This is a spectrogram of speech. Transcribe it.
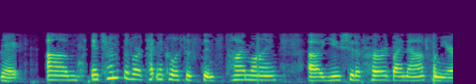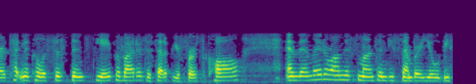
Great. Um, in terms of our technical assistance timeline, uh, you should have heard by now from your technical assistance TA provider to set up your first call. And then later on this month in December, you will be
